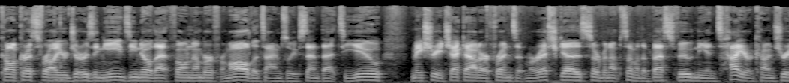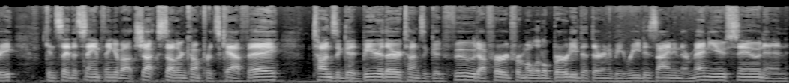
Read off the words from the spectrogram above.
call Chris for all your jersey needs. You know that phone number from all the times we've sent that to you. Make sure you check out our friends at Marishka's, serving up some of the best food in the entire country. Can say the same thing about Chuck's Southern Comforts Cafe. Tons of good beer there, tons of good food. I've heard from a little birdie that they're going to be redesigning their menu soon and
